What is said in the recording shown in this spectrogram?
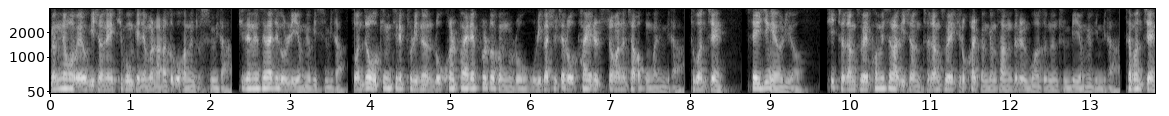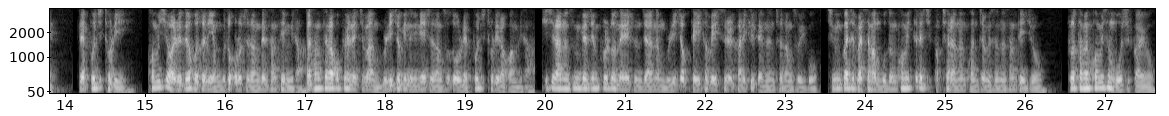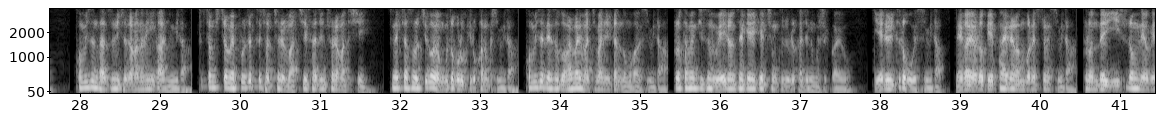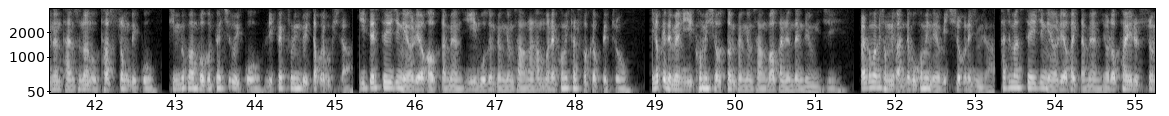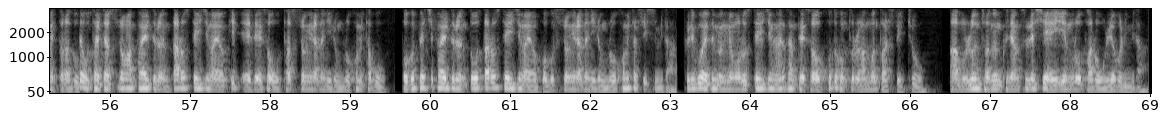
명령어 외우기 전에 기본 개념을 알아두고 가면 좋습니다. 시세는 세 가지 논리 영역이 있습니다. 먼저 워킹 디렉토리는 로컬 파일의 폴더 경로로 우리가 실제로 파일을 수정하는 작업 공간입니다. 두 번째, 스테이징 에어리어. 킷 저장소에 커밋을 하기 전 저장소에 기록할 변경 사항들을 모아두는 준비 영역입니다. 세 번째, 레포지토리. 커밋이 완료되어 버전이 영구적으로 저장된 상태입니다. 그 상태라고 표현했지만 물리적인 의미의 저장소도 레포지토리라고 합니다. 킷이라는 숨겨진 폴더 내에 존재하는 물리적 데이터베이스를 가리킬 때는 저장소이고 지금까지 발생한 모든 커밋들의 집합체라는 관점에서는 상태이죠. 그렇다면 커밋은 무엇일까요? 커밋은 단순히 저장하는 행위가 아닙니다. 특정 시점에 프로젝트 전체를 마치 사진 촬영하듯이 스냅샷으로 찍어 영구적으로 기록하는 것입니다. 커밋에 대해서도 할 말이 많지만 일단 넘어가겠습니다. 그렇다면 깃은 왜 이런 세 개의 계층 구조를 가지는 것일까요? 예를 들어보겠습니다. 내가 여러 개의 파일을 한 번에 수정했습니다. 그런데 이 수정 내역에는 단순한 오타 수정도 있고 긴급한 버그 패치도 있고 리팩토링도 있다고 해봅시다. 이때 스테이징 에어리어가 없다면 이 모든 변경 사항을 한 번에 커밋할 수밖에 없겠죠. 이렇게 되면 이 커밋이 어떤 변경 사항과 관련된 내용인지 깔끔하게 정리가 안 되고 커밋 내역이 지저분해집니다. 하지만 스테이징 에어리어가 있다면 여러 파일을 수정했더라도 오탈자 수정한 파일들은 따로 스테이징하여 kit에 대해서 오타 수정이라는 이름으로 커밋하고 버그 패치 파일들은 또 따로 스테이징하여 버그 수정이라는 이름으로 커밋할 수 있습니다. 그리고 애드 명령어로 스테이징 한 상태에서 코드 검토를 한 번 더 할 수도 있죠. 아 물론 저는 그냥 슬래시 am으로 바로 올려버립니다.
